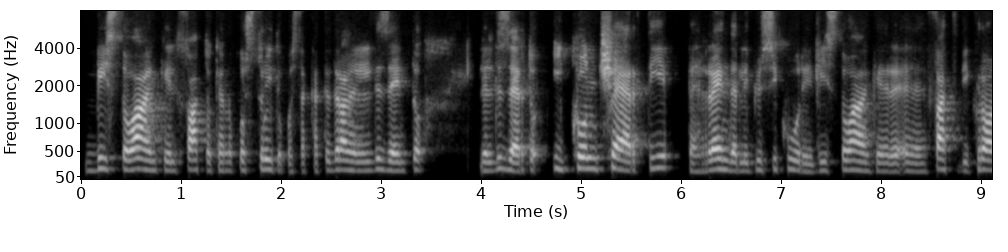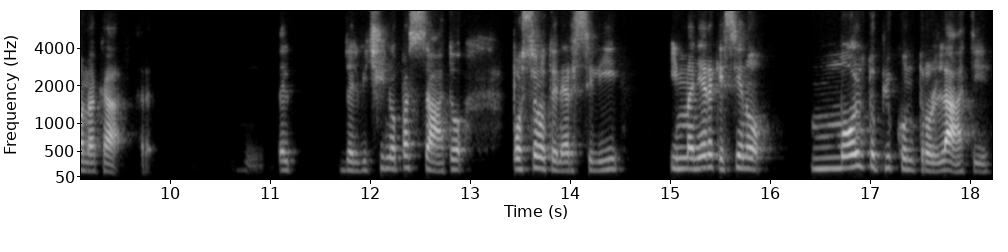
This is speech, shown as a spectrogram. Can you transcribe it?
visto anche il fatto che hanno costruito questa cattedrale nel deserto, nel deserto i concerti, per renderli più sicuri, visto anche eh, fatti di cronaca del, del vicino passato, possono tenersi lì in maniera che siano molto più controllati,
